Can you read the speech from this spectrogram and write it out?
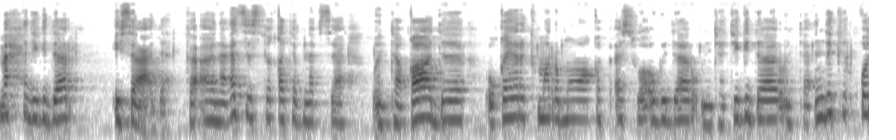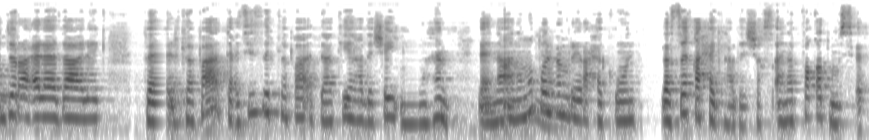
ما حد يقدر يساعده فأنا أعزز ثقته بنفسه وأنت قادر وغيرك مر مواقف أسوأ وقدر وأنت تقدر وأنت عندك القدرة على ذلك فالكفاءة تعزيز الكفاءة الذاتية هذا شيء مهم لأن أنا مو طول نعم. عمري راح أكون لصيقة حق هذا الشخص. أنا فقط مسعف.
